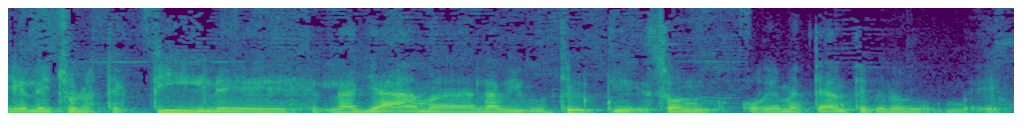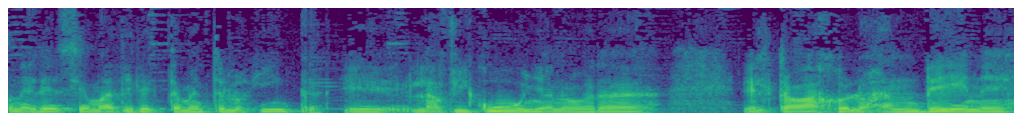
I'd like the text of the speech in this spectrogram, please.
el hecho de los textiles, la llama, la vicuña, que, son obviamente antes, pero es una herencia más directamente de los incas, las vicuñas, ¿no verdad? El trabajo de los andenes,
